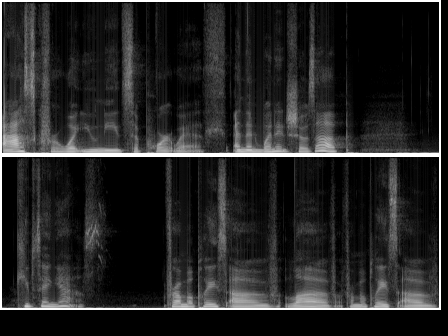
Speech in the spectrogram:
ask for what you need support with. And then when it shows up, keep saying yes from a place of love, from a place of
